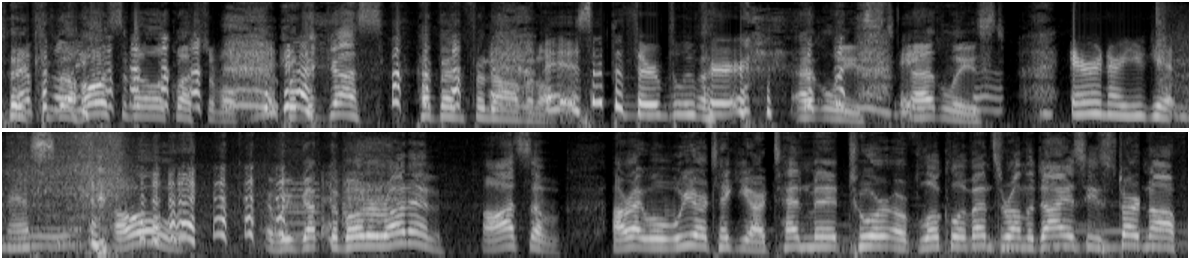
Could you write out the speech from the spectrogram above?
definitely. the hosts have been a little questionable, but the guests have been phenomenal. Is that the third blooper? at least. At least. Aaron, are you getting this? Oh, and we've got the motor running. Awesome. All right, well, we are taking our 10 minute tour of local events around the diocese, starting off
